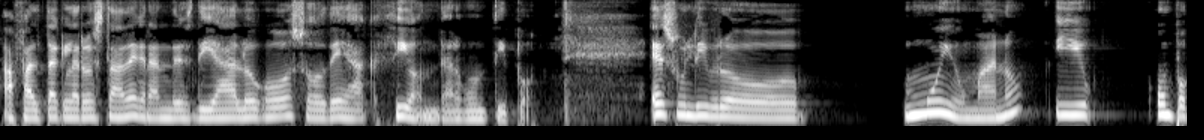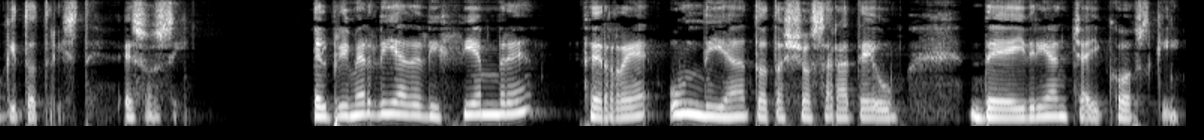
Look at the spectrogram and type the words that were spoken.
a falta, claro está, de grandes diálogos o de acción de algún tipo. Es un libro muy humano y un poquito triste, eso sí. El primer día de diciembre cerré Un día Totosho Sarateu de Adrian Tchaikovsky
